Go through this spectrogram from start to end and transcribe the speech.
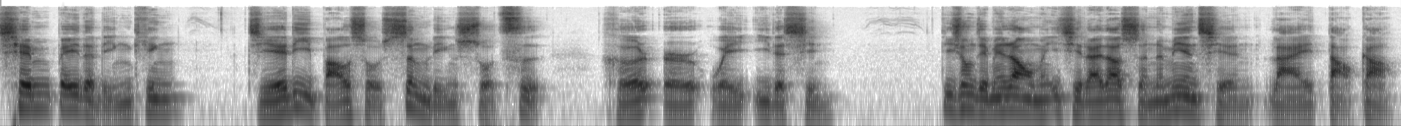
谦卑的聆听，竭力保守圣灵所赐。合而为一的心，弟兄姐妹，让我们一起来到神的面前来祷告。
